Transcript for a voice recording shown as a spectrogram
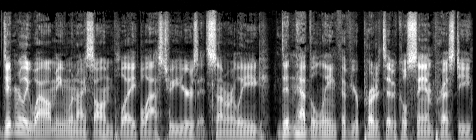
Didn't really wow me when I saw him play the last two years at Summer League. Didn't have the length of your prototypical Sam Presti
